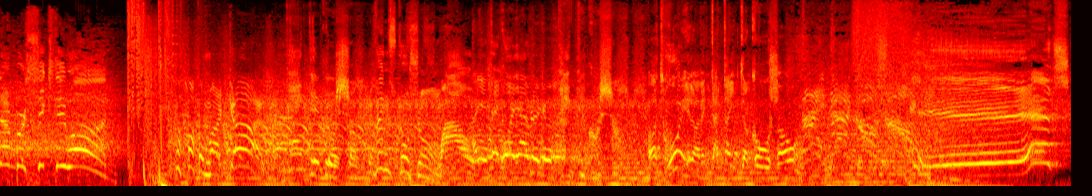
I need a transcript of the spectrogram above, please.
Number 61. Oh my God! Tête de cochon. Vince Cochon. Wow. Ah, il est incroyable, le gars! Tête de cochon. Ah, A troué, là, avec ta tête de cochon. Tête de cochon. It's time!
